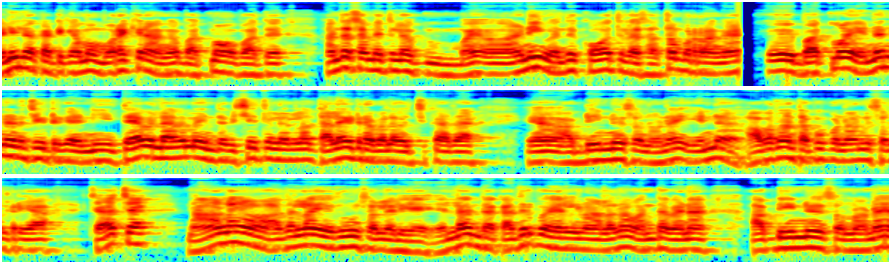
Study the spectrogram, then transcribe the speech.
வெளியில் கட்டிக்காமல் முறைக்கிறாங்க பத்மாவை பார்த்து. அந்த சமயத்தில் அணி வந்து கோவத்தில் சத்தம் போடுறாங்க. ஏய் பத்மா என்ன நினச்சிக்கிட்டு இருக்க? நீ தேவையில்லாதம இந்த விஷயத்துல எல்லாம் தலையிடுற வேலை வச்சுக்காத அப்படின்னு சொன்னோன்னே என்ன அவள் தான் தப்பு பண்ணான்னு சொல்கிறியா சாச்சா நானும் அதெல்லாம் எதுவும் சொல்லலையே. எல்லாம் இந்த கதிர் தான் வந்த வேணேன் அப்படின்னு சொன்னோன்னே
